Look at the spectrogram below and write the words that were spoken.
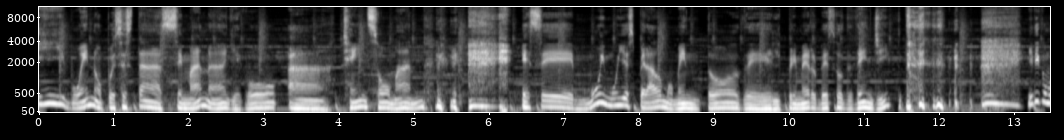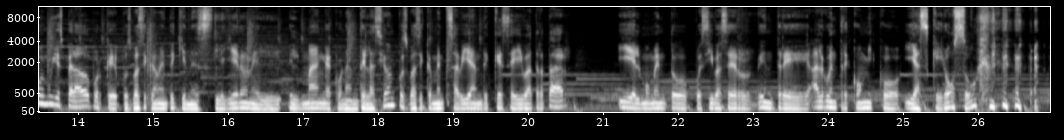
Y bueno, pues esta semana llegó a Chainsaw Man ese muy muy esperado momento del primer beso de Denji. y digo muy muy esperado porque pues básicamente quienes leyeron el, el, manga con antelación pues básicamente sabían de qué se iba a tratar. Y el momento pues iba a ser entre algo entre cómico y asqueroso.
